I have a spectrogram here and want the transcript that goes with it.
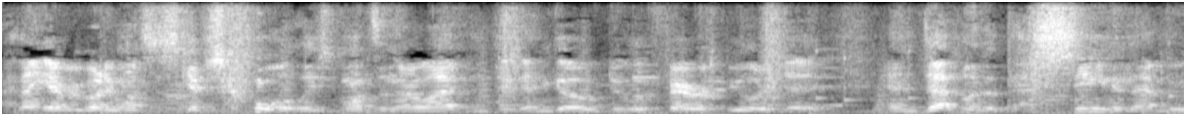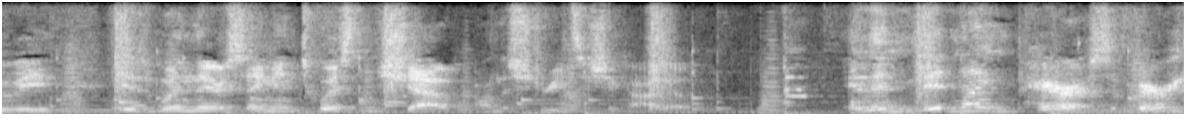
I think everybody wants to skip school at least once in their life and, and go do what Ferris Bueller did. And definitely the best scene in that movie is when they're singing "Twist and Shout" on the streets of Chicago. And then Midnight in Paris, a very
